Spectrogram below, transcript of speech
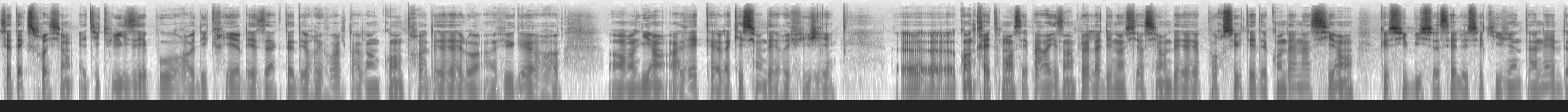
Cette expression est utilisée pour décrire des actes de révolte à l'encontre des lois en vigueur en lien avec la question des réfugiés. Euh, concrètement, c'est par exemple la dénonciation des poursuites et des condamnations que subissent celles et ceux qui viennent en aide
